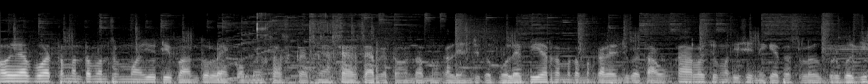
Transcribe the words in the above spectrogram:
Oh ya buat teman-teman semua yuk dibantu like comment subscribe nya share share ke teman-teman kalian juga boleh. Biar teman-teman kalian juga tahu kalau cuma di sini kita selalu berbagi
